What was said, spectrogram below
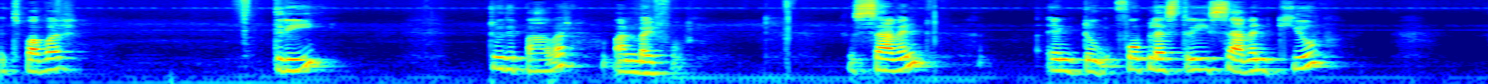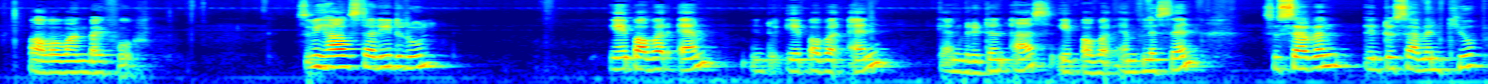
its power 3 to the power 1 by 4. So 7 into 4 plus 3 7 cube power 1 by 4. So we have studied rule a power m into a power n can be written as a power m plus n. So 7 into 7 cube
